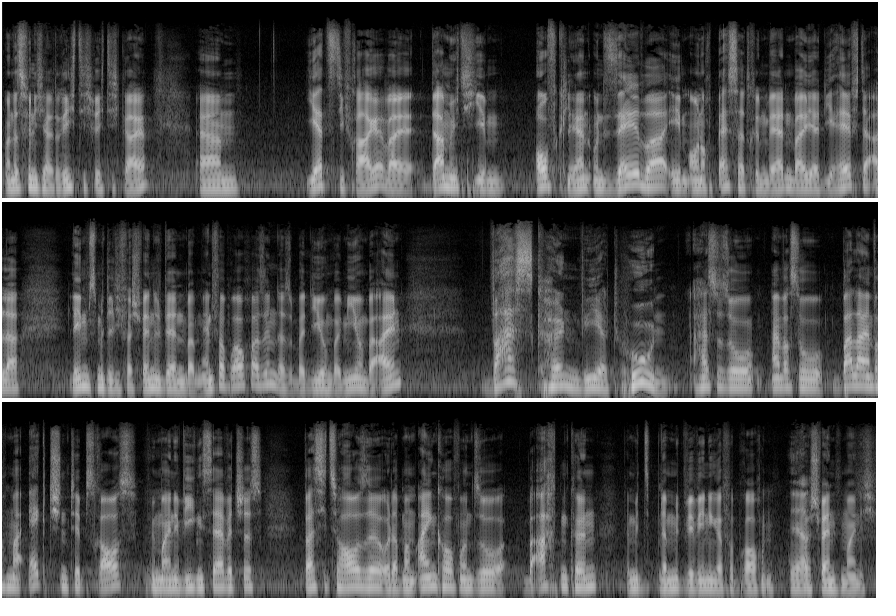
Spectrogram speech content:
und das finde ich halt richtig, richtig geil. Ähm, jetzt die Frage, weil da möchte ich eben aufklären und selber eben auch noch besser drin werden, weil ja die Hälfte aller Lebensmittel, die verschwendet werden, beim Endverbraucher sind, also bei dir und bei mir und bei allen. Was können wir tun? Hast du so einfach so, baller einfach mal Action-Tipps raus für meine Vegan Savages, was sie zu Hause oder beim Einkaufen und so beachten können, damit, damit wir weniger verbrauchen. Ja. Verschwenden, meine ich.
